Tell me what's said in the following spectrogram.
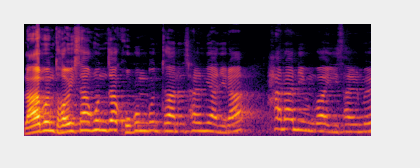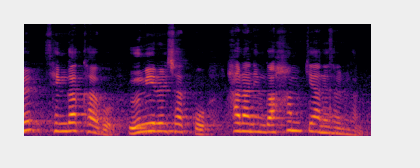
라합은 더 이상 혼자 고군분투하는 삶이 아니라 하나님과 이 삶을 생각하고 의미를 찾고 하나님과 함께하는 삶을 갑니다.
